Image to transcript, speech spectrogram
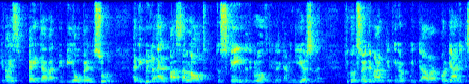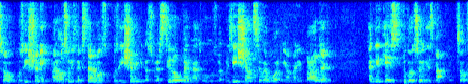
you know it's beta but will be open soon. I think will help us a lot to scale the growth in the coming years, uh, to consolidate the market know, with our organic so positioning, but also with external positioning because we're still open uh, to, to acquisitions. So we're working on many projects and the idea is to consolidate this market. So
